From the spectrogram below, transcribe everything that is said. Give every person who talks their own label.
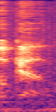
Speaker 1: Look out.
